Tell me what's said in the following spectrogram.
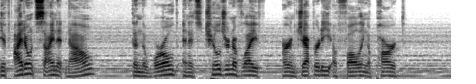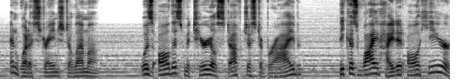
If I don't sign it now, then the world and its children of life are in jeopardy of falling apart. And what a strange dilemma. Was all this material stuff just a bribe? Because why hide it all here?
